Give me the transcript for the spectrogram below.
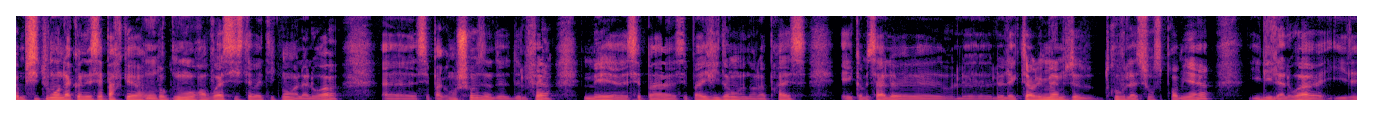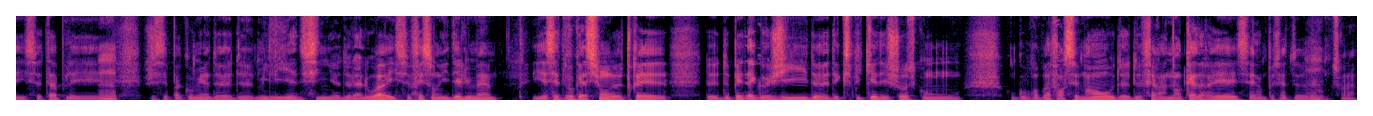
comme si tout le monde la connaissait par cœur. Mm. Donc nous, on renvoie systématiquement à la loi. Euh, c'est pas grand chose de, de le faire, mais euh, c'est pas c'est pas évident dans la presse. Et comme ça, le, le- le lecteur lui-même se trouve la source première. Il lit la loi, il, il se tape les Mm. je sais pas combien de, de milliers de signes de la loi, il se fait son idée lui-même. Il y a cette vocation de très de, de pédagogie, de- d'expliquer des choses qu'on qu'on comprend pas forcément ou de, de faire un encadré. C'est un peu cette euh, Mm. fonction-là.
